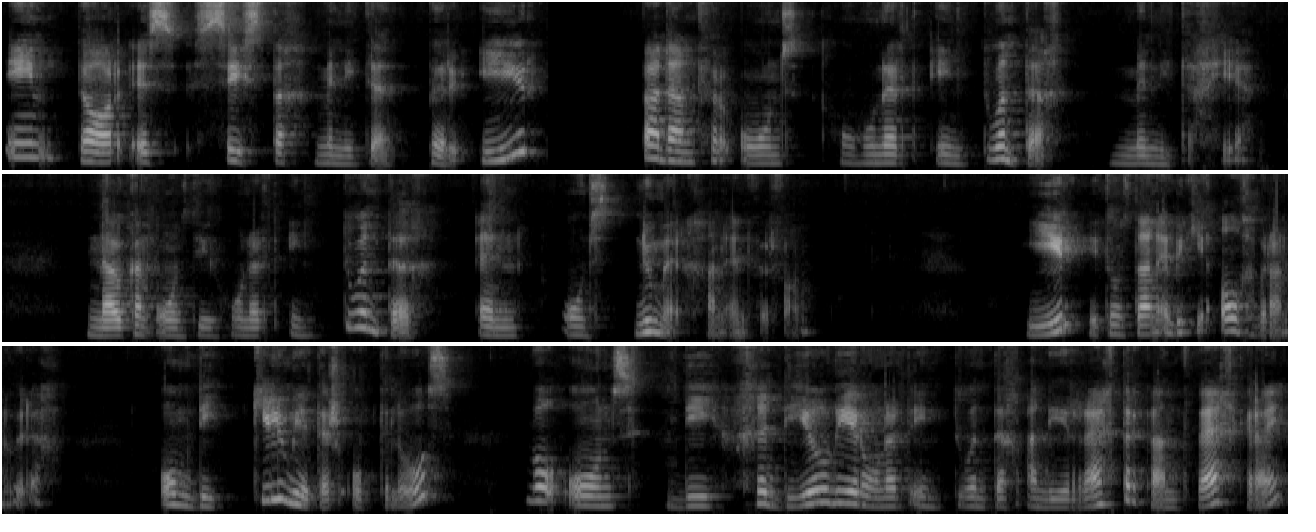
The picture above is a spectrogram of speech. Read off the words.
en daar is 60 minute per uur wat dan vir ons 120 minute gee. Nou kan ons die 120 in ons noemer gaan invervang. Hier het ons dan 'n bietjie algebra nodig. Om die kilometers op te los, wil ons die gedeel deur 120 aan die regterkant wegkry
